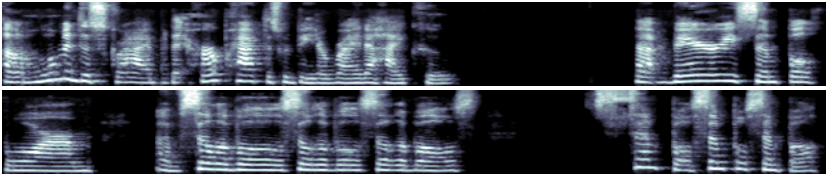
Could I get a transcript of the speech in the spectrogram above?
um, woman described that her practice would be to write a haiku. That very simple form of syllables, syllables, syllables, simple, simple, simple.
